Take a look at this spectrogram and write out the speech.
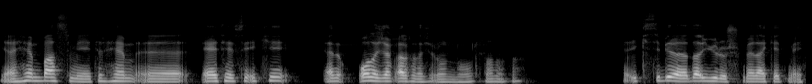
Yani hem Bus Simulator hem e, ETS 2 yani olacak arkadaşlar. O ne oldu lan ona? Yani ikisi bir arada yürür. Merak etmeyin.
